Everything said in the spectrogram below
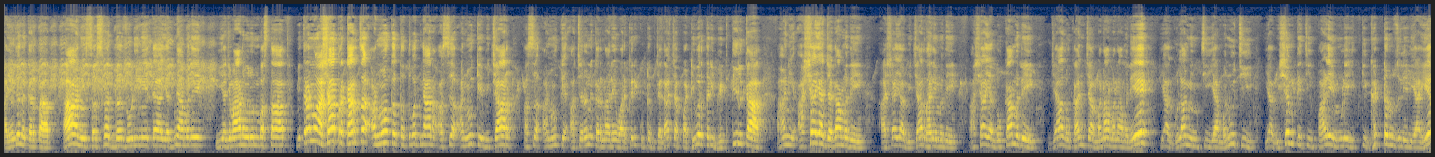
आयोजन करतात आणि सश्रद्ध जोडीने त्या यज्ञामध्ये यजमान म्हणून बसतात. मित्रांनो अशा प्रकारचं अनोख तत्वज्ञान असं अनोखे विचार असं अनोखे आचरण करणारे वारकरी कुटुंब जगाच्या पाठीवर तरी भेटतील का? आणि अशा या जगामध्ये अशा या विचारधारेमध्ये अशा या लोकामध्ये ज्या लोकांच्या मनामनामध्ये या गुलामींची या मनूची या विषमतेची पाळेमुळे इतकी घट्ट रुजलेली आहेत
